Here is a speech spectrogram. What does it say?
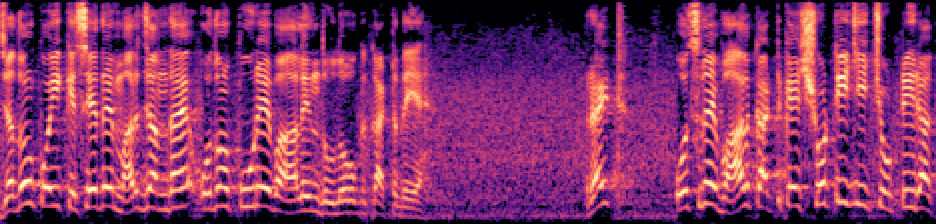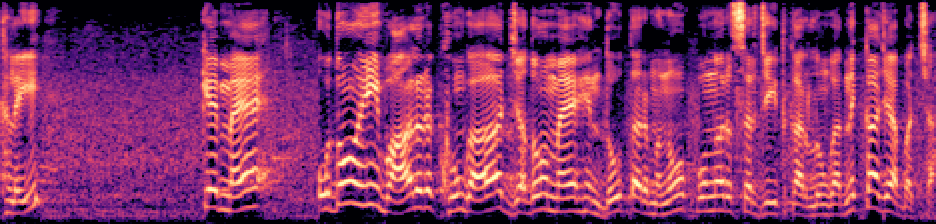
ਜਦੋਂ ਕੋਈ ਕਿਸੇ ਦੇ ਮਰ ਜਾਂਦਾ ਹੈ, ਉਦੋਂ ਪੂਰੇ ਵਾਲ ਹਿੰਦੂ ਲੋਕ ਕੱਟਦੇ ਆ। ਰਾਈਟ ਉਸਨੇ ਵਾਲ ਕੱਟ ਕੇ ਛੋਟੀ ਜੀ ਚੋਟੀ ਰੱਖ ਲਈ ਕਿ ਮੈਂ ਉਦੋਂ ਹੀ ਵਾਲ ਰੱਖੂੰਗਾ ਜਦੋਂ ਮੈਂ ਹਿੰਦੂ ਧਰਮ ਨੂੰ ਪੁਨਰ ਸਰਜੀਤ ਕਰ ਲੂੰਗਾ। ਨਿੱਕਾ ਜਿਹਾ ਬੱਚਾ।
